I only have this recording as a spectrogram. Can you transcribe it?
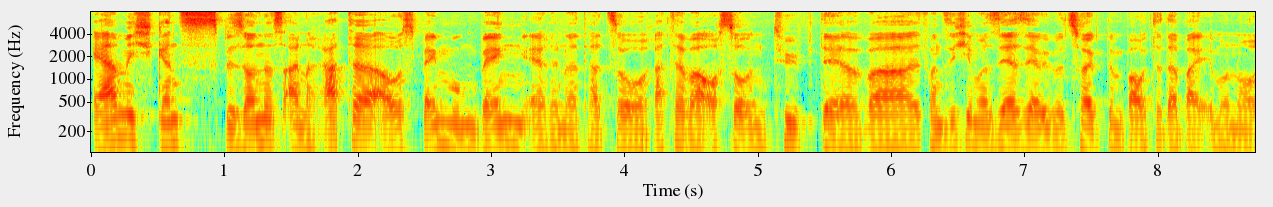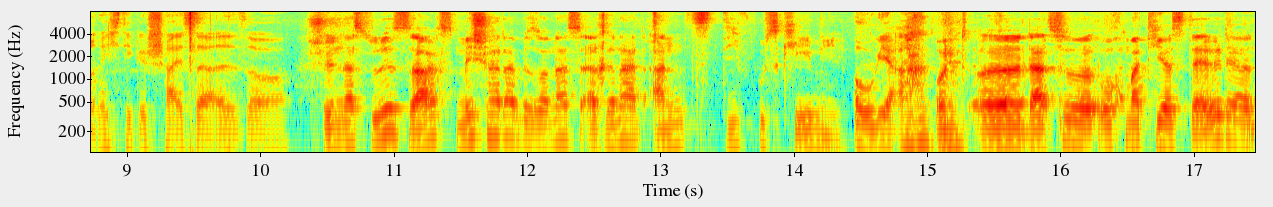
er mich ganz besonders an Ratte aus Bang Boom Bang erinnert hat. So, Ratte war auch so ein Typ, der war von sich immer sehr, sehr überzeugt und baute dabei immer nur richtige Scheiße. Also, Schön, dass du das sagst. Mich hat er besonders erinnert an Steve Buscemi. oh ja. Und äh, dazu auch Matthias Dell, der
